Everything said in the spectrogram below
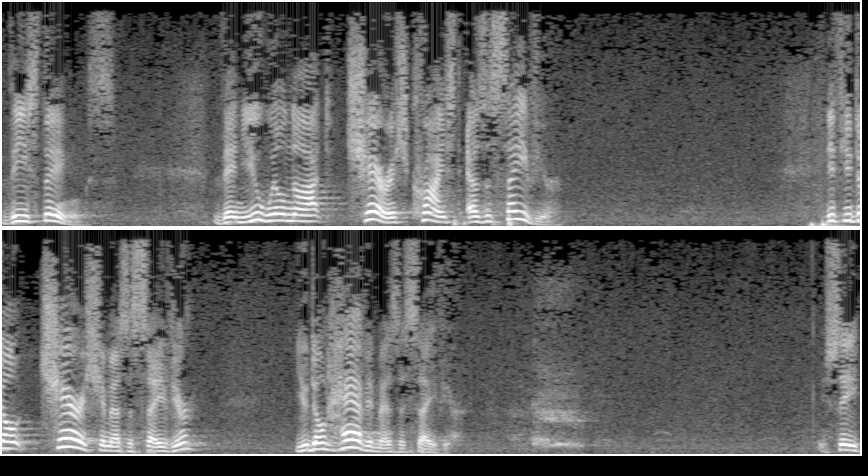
these things, then you will not cherish Christ as a Savior. If you don't cherish Him as a Savior, you don't have Him as a Savior. You see,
